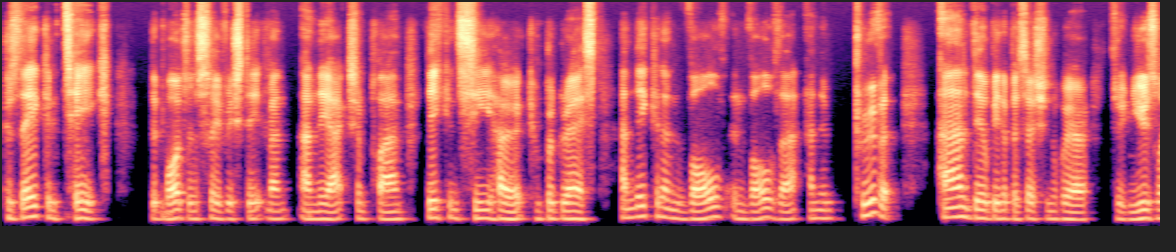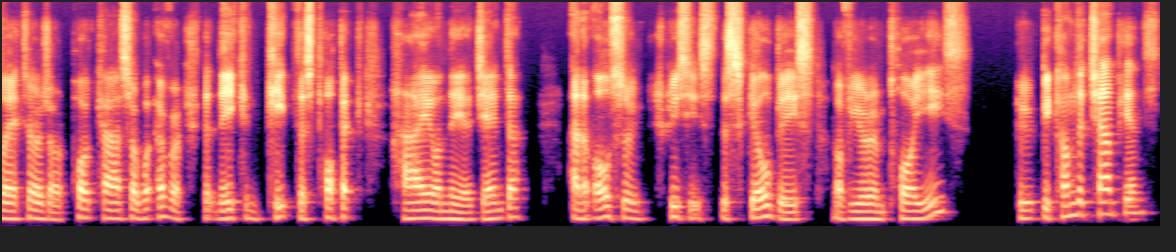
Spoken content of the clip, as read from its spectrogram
because they can take the modern slavery statement and the action plan. They can see how it can progress and they can involve involve that and improve it. And they'll be in a position where through newsletters or podcasts or whatever, that they can keep this topic high on the agenda. And it also increases the skill base of your employees who become the champions.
